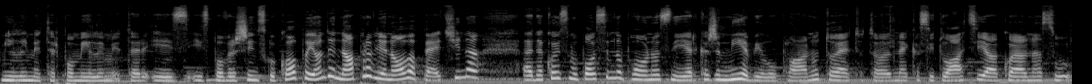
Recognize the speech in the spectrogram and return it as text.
milimetar po milimetar iz, iz površinskog kopa i onda je napravljena ova pećina a, na koju smo posebno ponosni jer kažem nije bilo u planu, to je eto to neka situacija koja nas u,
